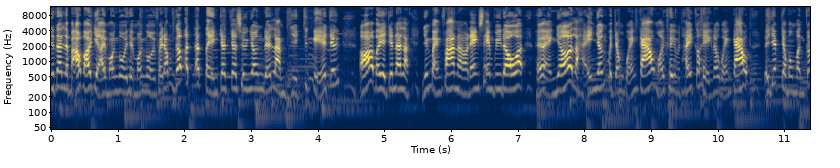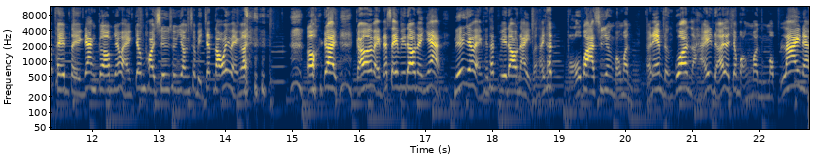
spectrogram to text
Cho nên là bảo bảo vệ mọi người thì mọi người phải đóng góp ít ít tiền cho cho siêu nhân để làm việc chính nghĩa chứ. Đó bây giờ cho nên là những bạn fan nào đang xem video á thì bạn nhớ là hãy nhấn vào trong quảng cáo mỗi khi mà thấy có hiện ra quảng cáo để giúp cho bọn mình có thêm tiền để ăn cơm nha các bạn. Chứ không thôi siêu siêu nhân sẽ bị chết đói các bạn ơi. ok, cảm ơn bạn đã xem video này nha. Nếu như bạn thấy thích video này và thấy thích bộ ba siêu nhân bọn mình thì anh em đừng quên là hãy để lại cho bọn mình một like nè,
